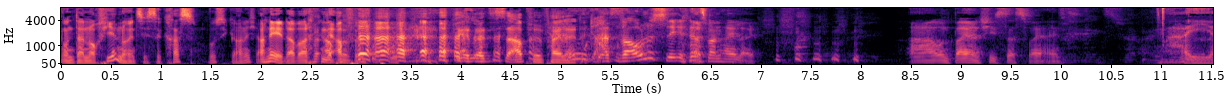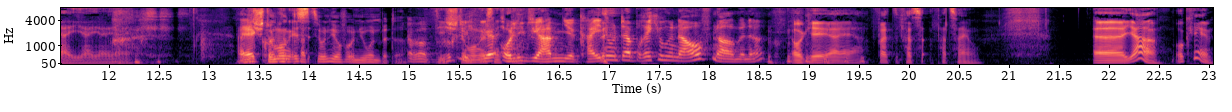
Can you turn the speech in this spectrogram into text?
Und dann noch 94. Krass, wusste ich gar nicht. Ach nee, da war dann der Apfel. Apfel. 94. Abpfiff-Highlight. Oh, da hatten wir auch eine Szene. Das war ein Highlight. Ah, und Bayern schießt das 2-1. Eieieiei. Ja, die Stimmung ist, hier auf Union, bitte. Aber Die wirklich, Stimmung ist wir, nicht Olli, gut. wir haben hier keine Unterbrechung in der Aufnahme, ne? okay, ja, ja, Ver Ver Verzeihung. Äh, ja, okay.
